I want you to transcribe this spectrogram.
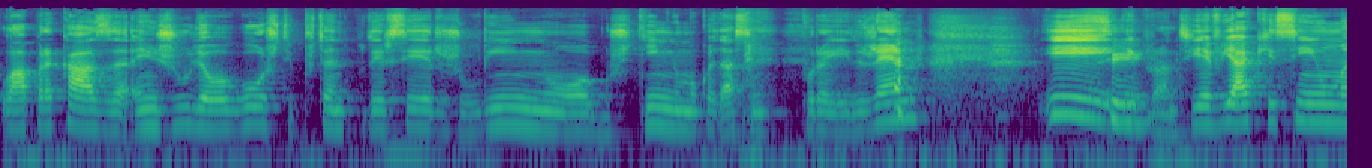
lá para casa em julho ou agosto e, portanto, poder ser Julinho ou Agostinho, uma coisa assim por aí do género. E, e pronto, e havia aqui assim uma,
